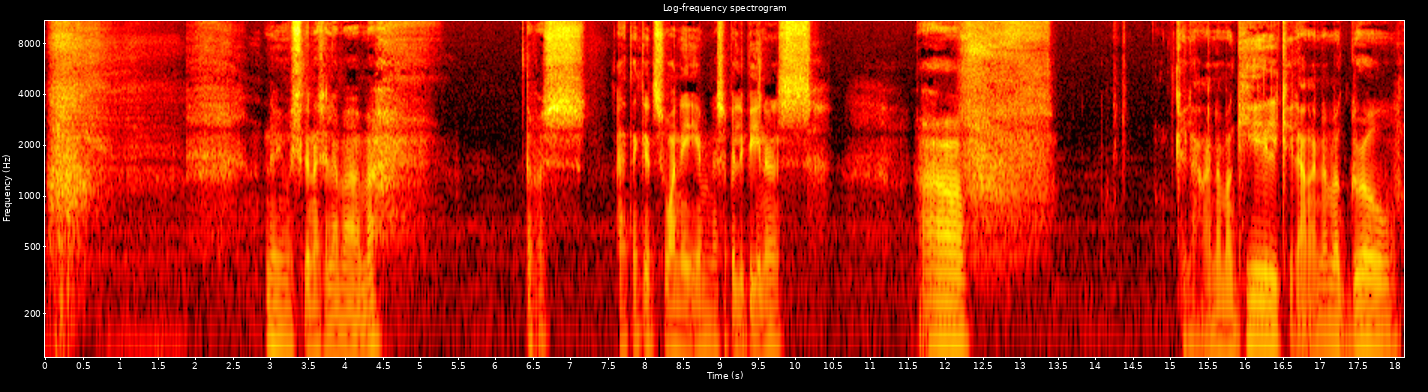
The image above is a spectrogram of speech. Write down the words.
Namimiss ko na sila mama. Tapos, I think it's 1 a.m. na sa Pilipinas. Ah, kailangan na mag-heal, kailangan na mag-grow.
